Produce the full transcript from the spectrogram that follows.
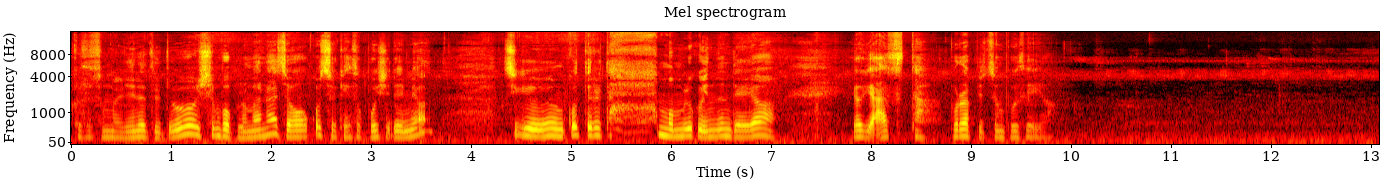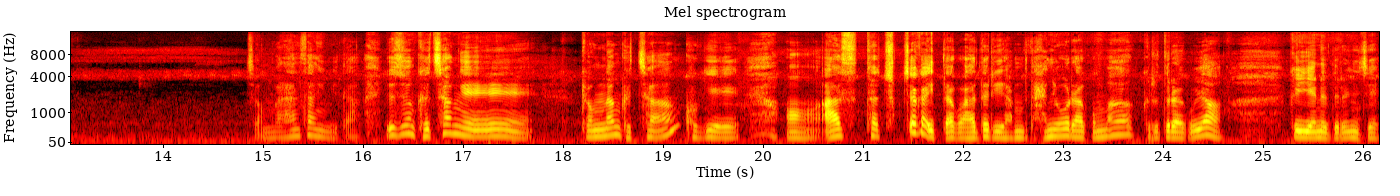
그래서 정말 얘네들도 심보 볼만하죠. 꽃을 계속 보시려면 지금 꽃들을 다 머물고 있는데요. 여기 아스타 보랏빛 좀 보세요. 정말 한상입니다. 요즘 거창에 경남 거창 거기에 어, 아스타 축제가 있다고 아들이 한번 다녀오라고 막 그러더라고요. 그 얘네들은 이제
